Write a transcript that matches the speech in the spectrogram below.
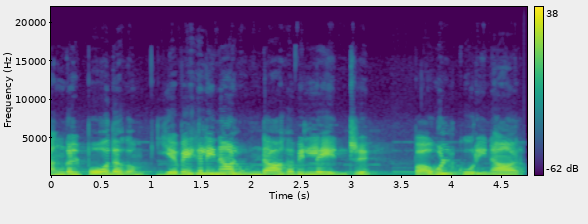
தங்கள் போதகம் எவைகளினால் உண்டாகவில்லை என்று பவுல் கூறினார்.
